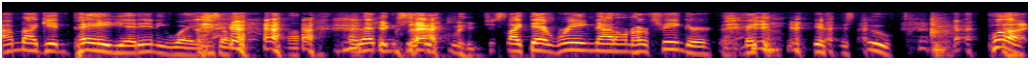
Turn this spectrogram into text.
I'm not getting paid yet anyway. So uh, exactly, just like that ring not on her finger, making a difference too. But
